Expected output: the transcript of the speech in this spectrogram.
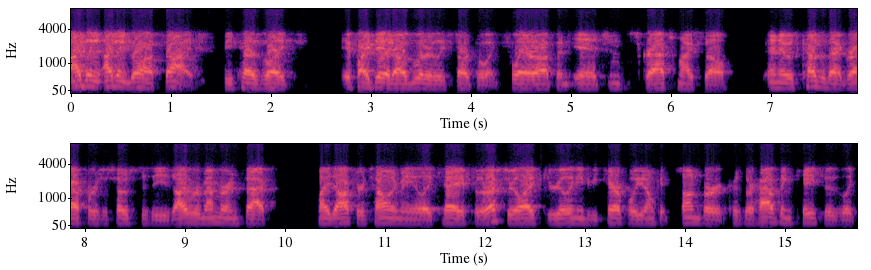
I didn't I didn't go outside because like if I did, I would literally start to like flare up and itch and scratch myself. And it was because of that graft versus host disease. I remember, in fact, my doctor telling me like, hey, for the rest of your life, you really need to be careful you don't get sunburnt because there have been cases like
